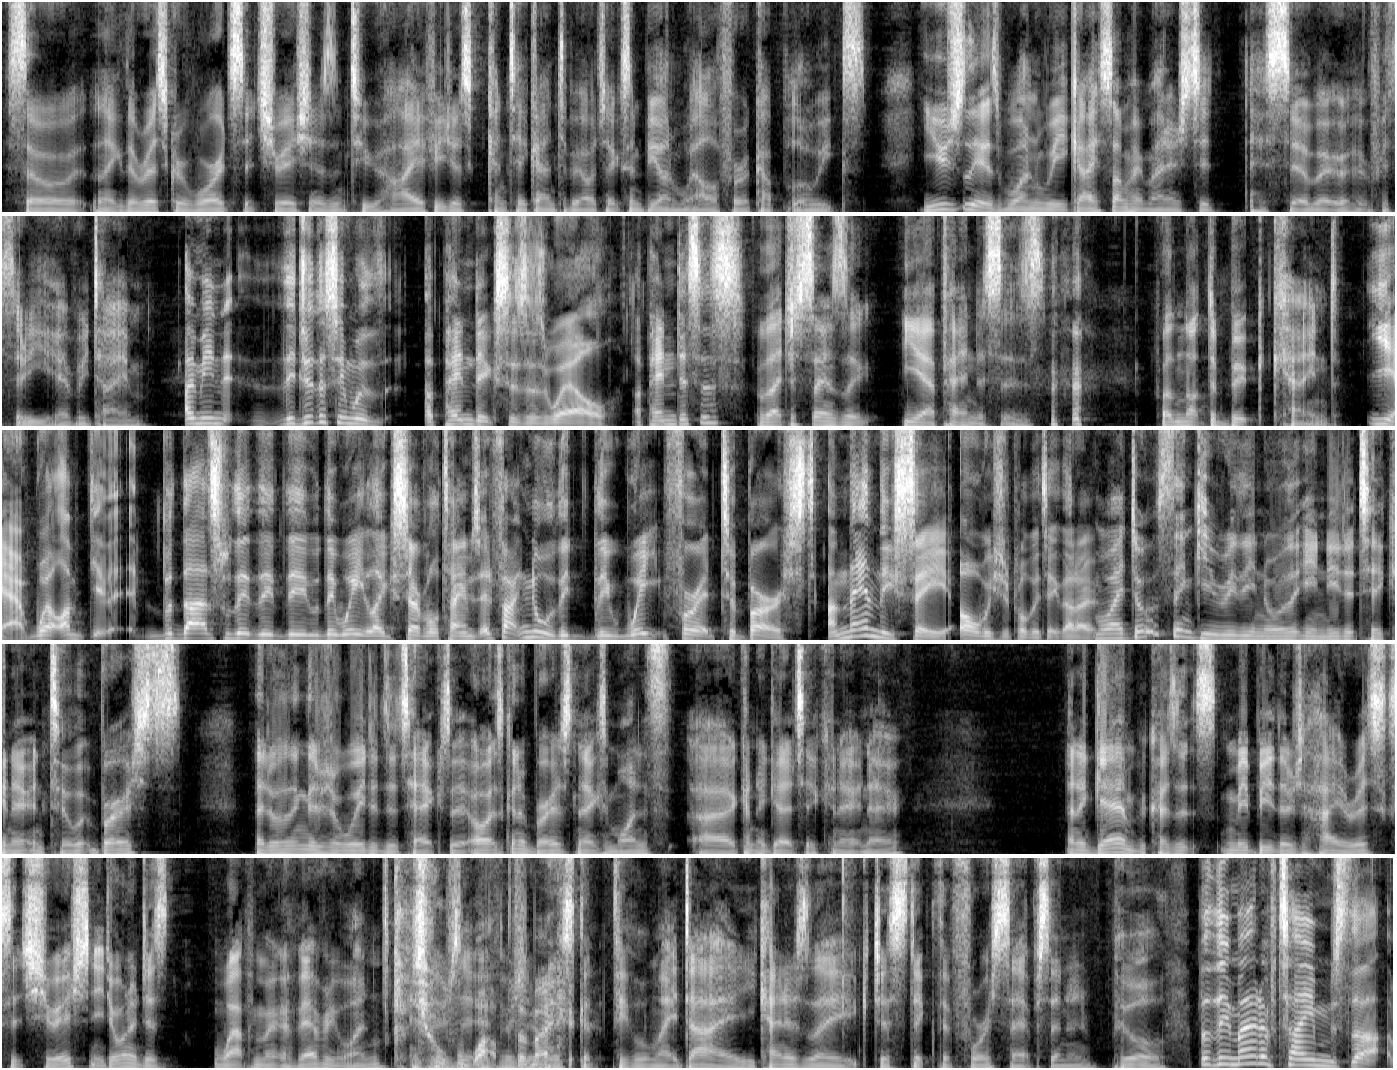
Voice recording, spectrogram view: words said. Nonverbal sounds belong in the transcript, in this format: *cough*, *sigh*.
So like the risk reward situation isn't too high if you just can take antibiotics and be unwell for a couple of weeks. Usually it's one week. I somehow managed to sit about with it for three every time. I mean, they do the same with appendixes as well. Appendices? Well, that just sounds like yeah, appendices. *laughs* well, not the book kind. Yeah, well, um, but that's they, they, they, they wait like several times. In fact, no, they, they wait for it to burst and then they say, oh, we should probably take that out. Well, I don't think you really know that you need it taken out until it bursts. I don't think there's a way to detect it. Oh, it's going to burst next month. Uh, can I get it taken out now? And again, because it's maybe there's a high risk situation, you don't want to just whap them out of everyone. *laughs* If there's, a, if there's them a risk that people might die, you kind of like just stick the forceps in and pull. But the amount of times that,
